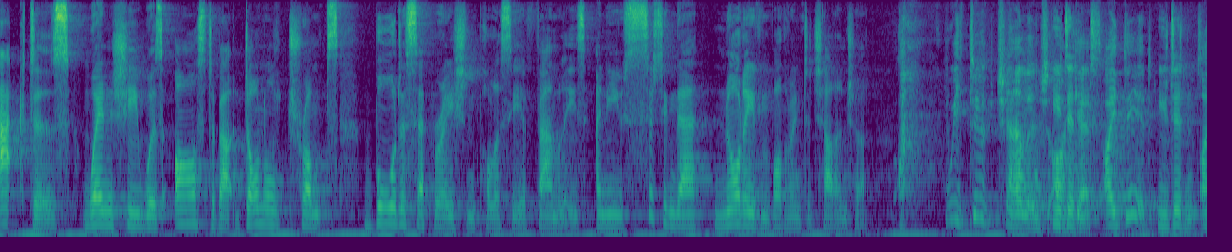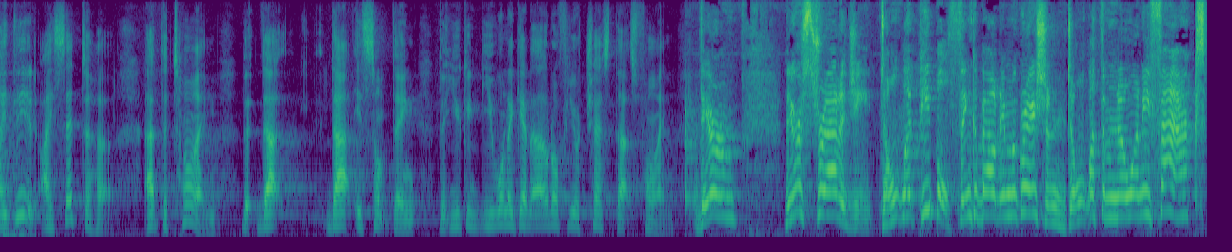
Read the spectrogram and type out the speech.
actors when she was asked about Donald Trump's border separation policy of families, and you sitting there not even bothering to challenge her? We do challenge You our didn't. guests. I did. You didn't. I did. I said to her at the time that that, that is something that you can you want to get out of your chest. That's fine. Their, their strategy, don't let people think about immigration, don't let them know any facts.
